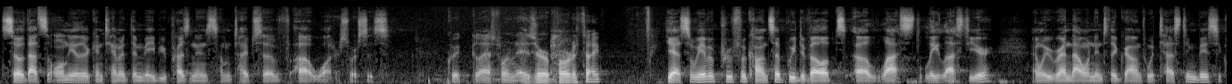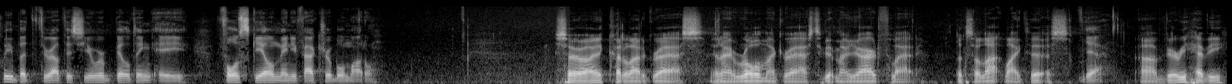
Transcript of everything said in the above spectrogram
So that's the only other contaminant that may be present in some types of uh, water sources. Quick last one. Is there a prototype? Yeah, so we have a proof of concept we developed uh, last late last year, and we ran that one into the ground with testing basically. But throughout this year, we're building a full-scale manufacturable model. So I cut a lot of grass, and I roll my grass to get my yard flat. Looks a lot like this. Yeah. Uh, very heavy,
